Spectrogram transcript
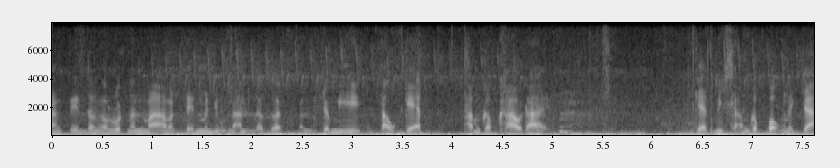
กลางเต็นท์ต้องเอารถนั่นมา มันเต็นท์มันอยู่นั่น แล้วก็มันจะมีเตาแก๊สทำกับข้าวได้ แก๊สมีสามกระป๋องนะจ๊ะ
